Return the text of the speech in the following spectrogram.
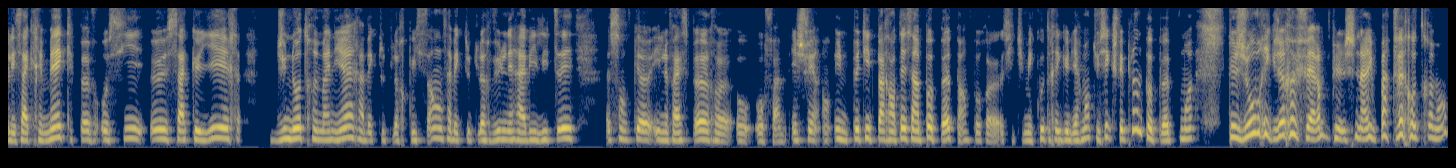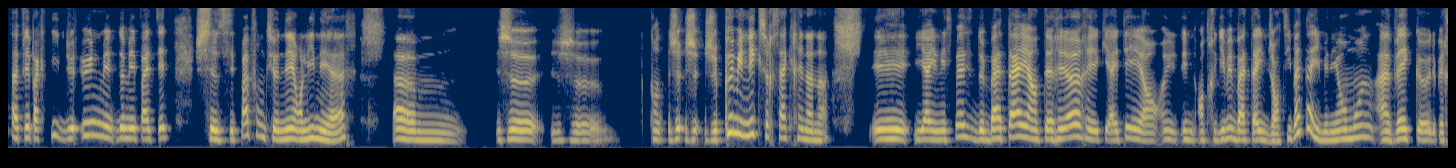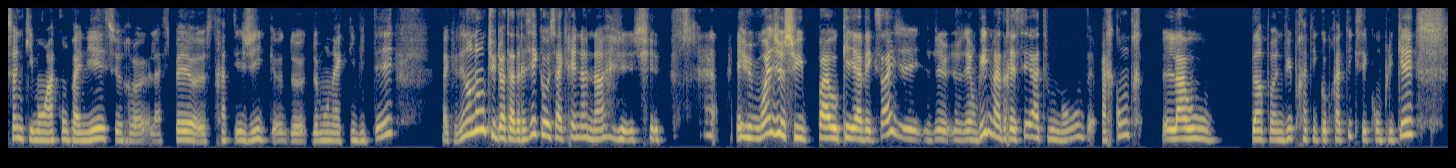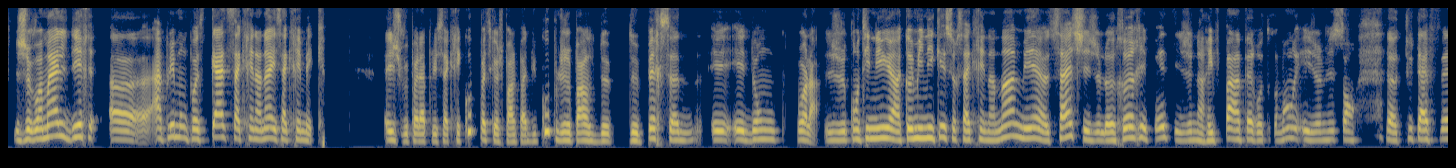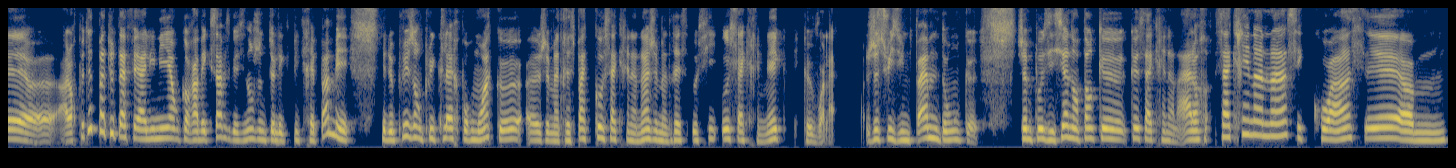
les sacrés mecs peuvent aussi, eux, s'accueillir d'une autre manière, avec toute leur puissance, avec toute leur vulnérabilité, sans qu'ils ne fassent peur euh, aux, femmes. Et je fais une petite parenthèse, un pop-up, hein, pour euh, si tu m'écoutes régulièrement, tu sais que je fais plein de pop-up, moi, que j'ouvre et que je referme, que je n'arrive pas à faire autrement. Ça fait partie d'une de mes facettes. Je ne sais pas fonctionner en linéaire. Euh, je, je, je, communique sur Sacré Nana et il y a une espèce de bataille intérieure et qui a été une, entre guillemets bataille, une gentille bataille, mais néanmoins avec euh, les personnes qui m'ont accompagné sur euh, l'aspect euh, stratégique de, de, mon activité. non, non, tu dois t'adresser qu'au Sacré Nana. et moi, je suis pas OK avec ça. J'ai envie de m'adresser à tout le monde. Par contre, là où d'un point de vue pratico-pratique, c'est compliqué. Je vois mal dire euh, appeler mon podcast Sacré Nana et Sacré Mec. Et je ne veux pas l'appeler sacré couple parce que je ne parle pas du couple, je parle de, de personnes. Et, donc, voilà, je continue à communiquer sur Sacré Nana, mais euh, sache, et je le répète, et je n'arrive pas à faire autrement, et je me sens euh, tout à fait, euh, alors peut-être pas tout à fait alignée encore avec ça, parce que sinon je ne te l'expliquerai pas, mais c'est de plus en plus clair pour moi que je ne m'adresse pas qu'au Sacré Nana, je m'adresse aussi au Sacré Mec, que voilà, je suis une femme, donc euh, je me positionne en tant que, que sacrée nana. Alors, sacrée nana, c'est quoi? C'est euh,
